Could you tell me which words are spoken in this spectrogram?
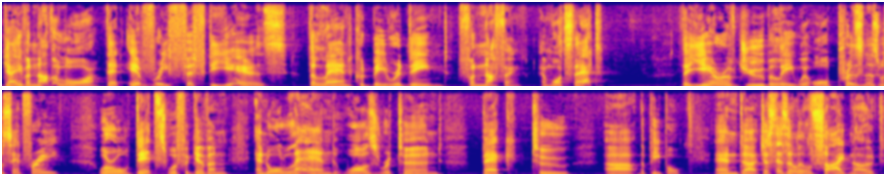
gave another law that every 50 years the land could be redeemed for nothing. And what's that? The year of Jubilee, where all prisoners were set free, where all debts were forgiven, and all land was returned back to uh, the people. And uh, just as a little side note,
